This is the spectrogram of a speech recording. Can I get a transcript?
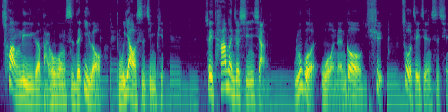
创立一个百货公司的一楼不要是精品，所以他们就心想，如果我能够去做这件事情，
